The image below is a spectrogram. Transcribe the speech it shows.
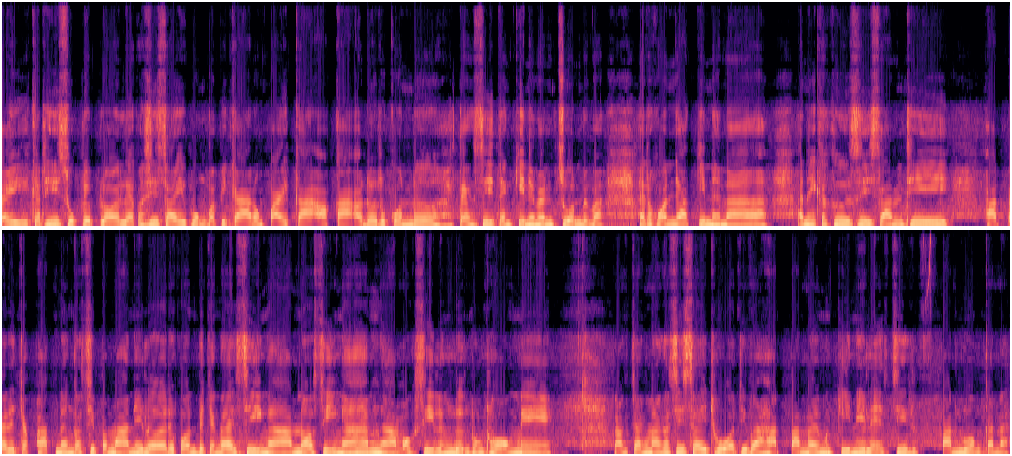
ไอ้กะทิซุกเรียบร้อยแล้วก็สิใส่ผงปาปริก้าลงไปกะเอากะเอาเด้อทุกคนเด้อแต่งสีแต่งกินให้มันชวนแบบว่าให้ทุกคนอยากกินนะอันนี้ก็คือสีสันที่พัดไปจากพักหนึ่งก็สิประมาณนี้เลย ทุกคนเป็นจังไดสีงามเนาะสีงามงามออกสีเหลืองๆทองๆแน่ หลังจากนั้นก็สิใส่ถั่วที่ว่าฮัดปั้นไว้เมื่อกี้นี่แหละที่ปั้นรวมกันนะ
